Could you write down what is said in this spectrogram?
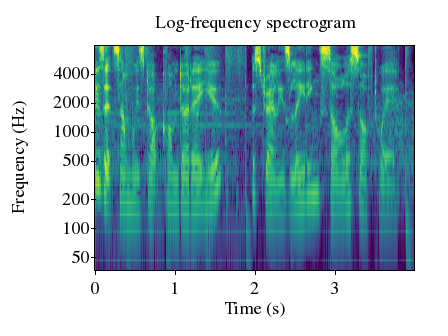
Visit sunwiz.com.au, Australia's leading solar software.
